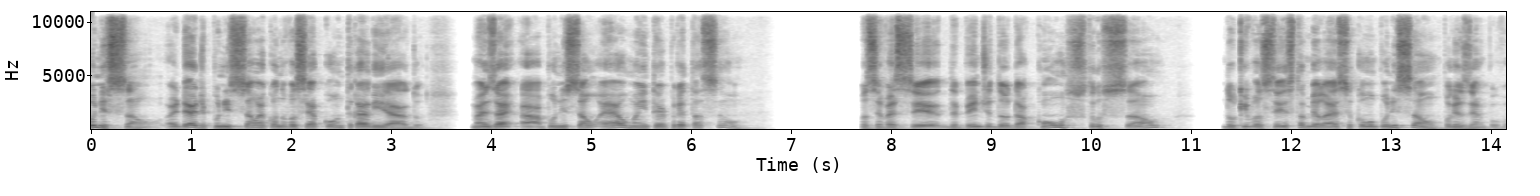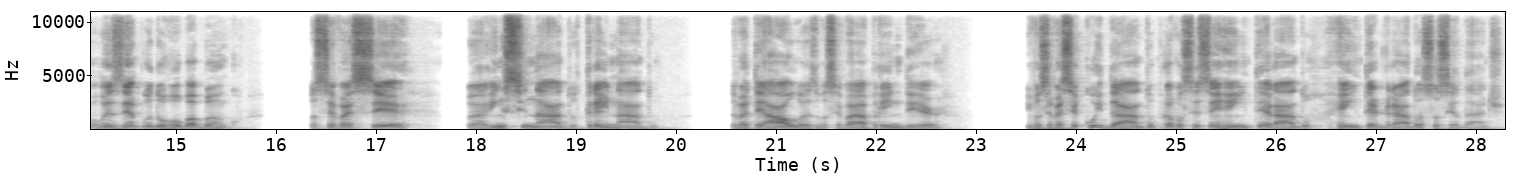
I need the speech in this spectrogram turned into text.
punição. A ideia de punição é quando você é contrariado, mas a a punição é uma interpretação. Você vai ser depende do da construção do que você estabelece como punição. Por exemplo, um exemplo do roubo a banco. Você vai ser, eh, ensinado, treinado, você vai ter aulas, você vai aprender e você vai ser cuidado para você ser reintegrado reintegrado à sociedade.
